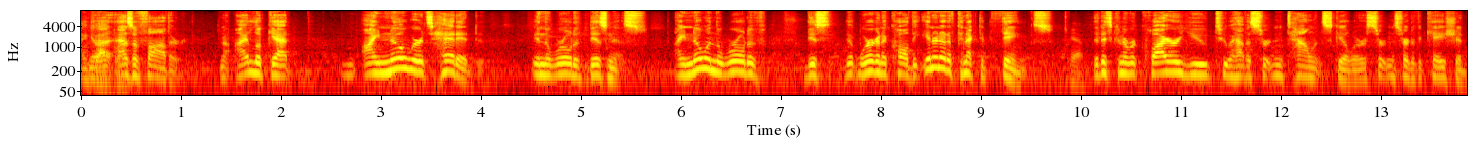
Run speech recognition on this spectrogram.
You know, exactly. as a father, you know, I look at, I know where it's headed in the world of business. I know in the world of this, that we're going to call the Internet of Connected Things, Yeah. that it's going to require you to have a certain talent skill or a certain certification.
